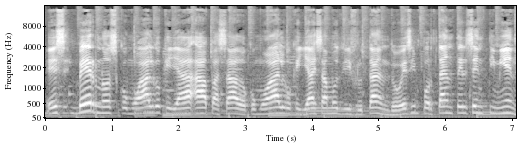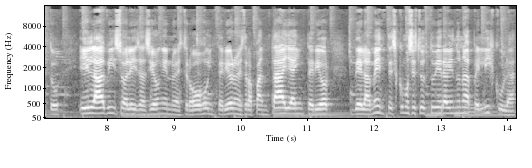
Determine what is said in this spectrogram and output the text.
es vernos como algo que ya ha pasado, como algo que ya estamos disfrutando. Es importante el sentimiento y la visualización en nuestro ojo interior, en nuestra pantalla interior de la mente. Es como si usted estuviera viendo una película.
